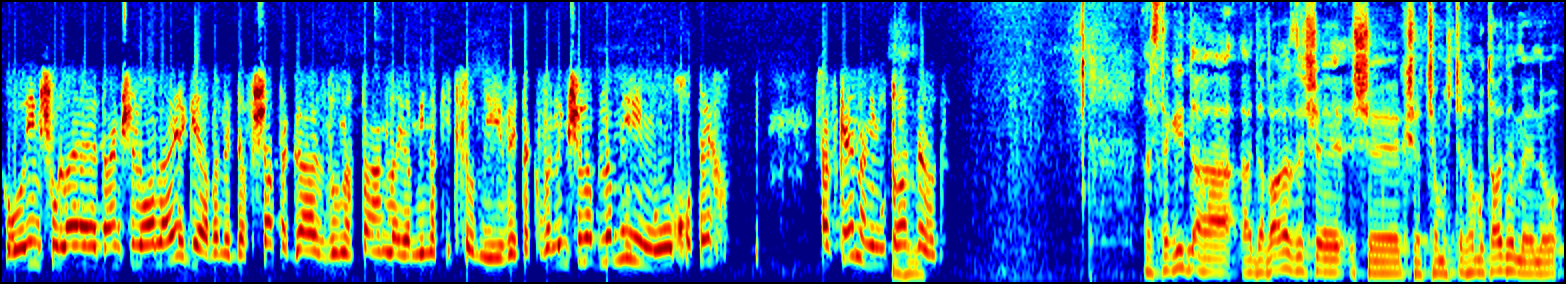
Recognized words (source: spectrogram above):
רואים שאולי הידיים שלו על ההגה, אבל את דוושת הגז הוא נתן לימין הקיצוני, ואת הכבלים של הבלמים הוא חותך. אז כן, אני מוטרד מאוד. אז תגיד, הדבר הזה שכשאתה מוטרד ממנו,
